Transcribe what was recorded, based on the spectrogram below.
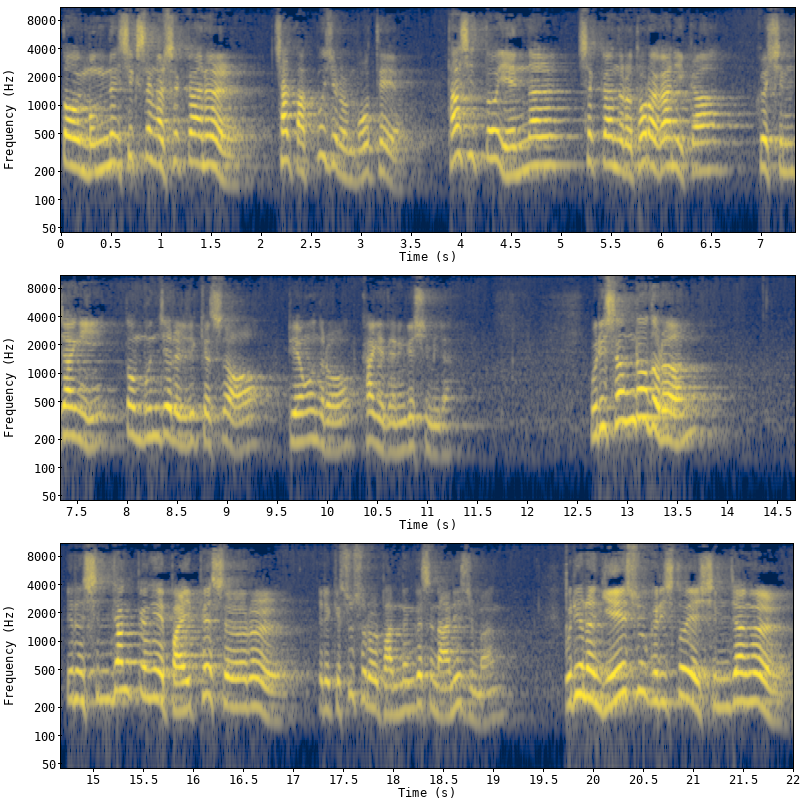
또 먹는 식생활 습관을 잘 바꾸지를 못해요. 다시 또 옛날 습관으로 돌아가니까 그 심장이 또 문제를 일으켜서 병원으로 가게 되는 것입니다. 우리 성도들은 이런 심장병의 바이패스를 이렇게 수술을 받는 것은 아니지만 우리는 예수 그리스도의 심장을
